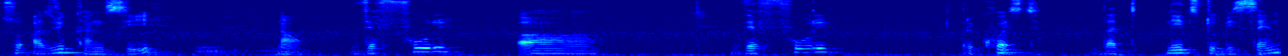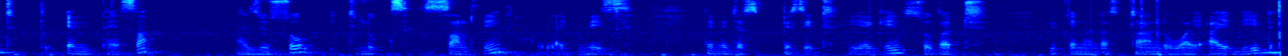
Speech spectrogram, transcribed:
So as you can see now the full uh, the full request that needs to be sent to M-Pesa. As you saw it looks something like this. Let me just paste it here again so that you can understand why I did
